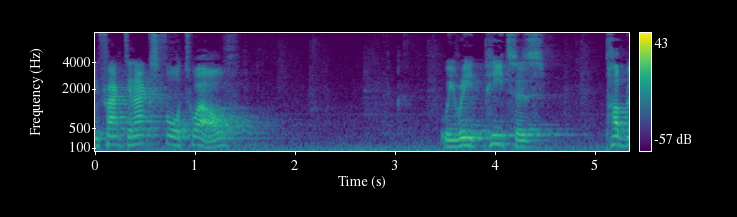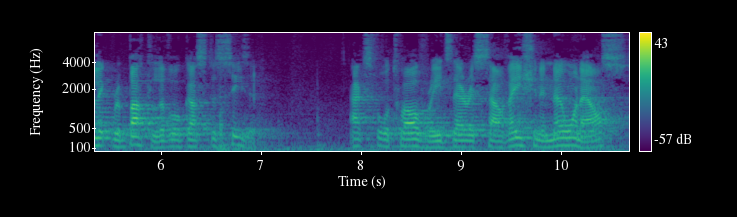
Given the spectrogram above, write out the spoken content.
In fact, in Acts 4:12, we read Peter's public rebuttal of Augustus Caesar. Acts 4:12 reads, "There is salvation in no one else,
